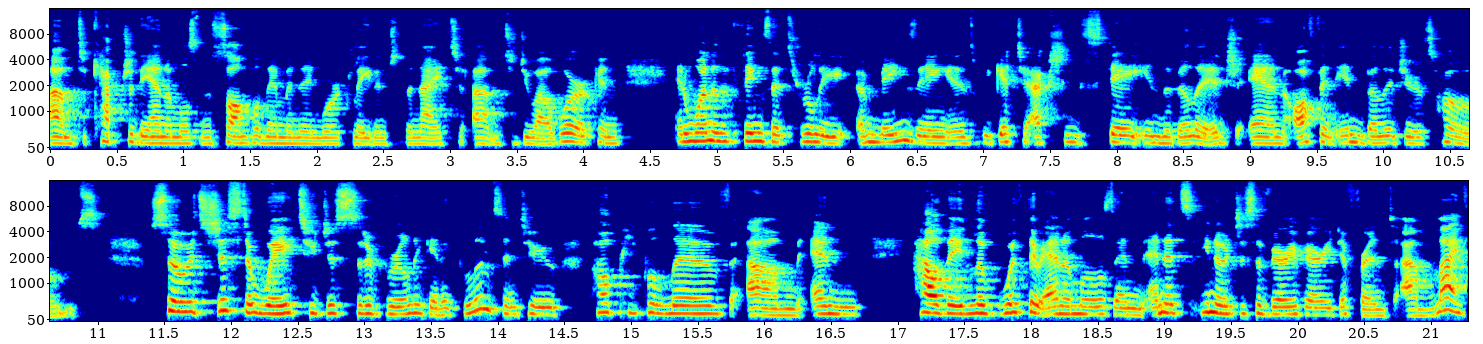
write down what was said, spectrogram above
um, to capture the animals and sample them and then work late into the night um, to do our work. And, and one of the things that's really amazing is we get to actually stay in the village and often in villagers' homes. So it's just a way to just sort of really get a glimpse into how people live um, and how they live with their animals and and it's you know just a very very different um, life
